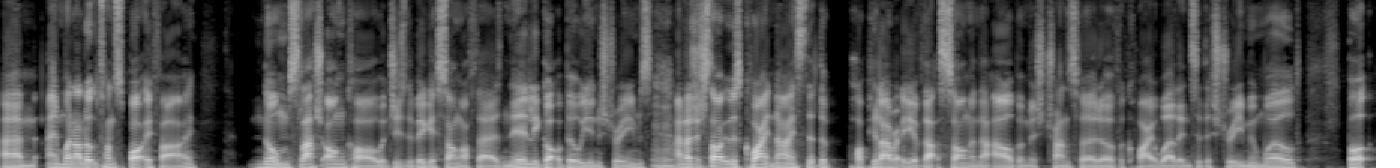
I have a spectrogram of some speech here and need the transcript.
Um, and when I looked on Spotify, Numb slash Encore, which is the biggest song off there, has nearly got a billion streams. And I just thought it was quite nice that the popularity of that song and that album has transferred over quite well into the streaming world. But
